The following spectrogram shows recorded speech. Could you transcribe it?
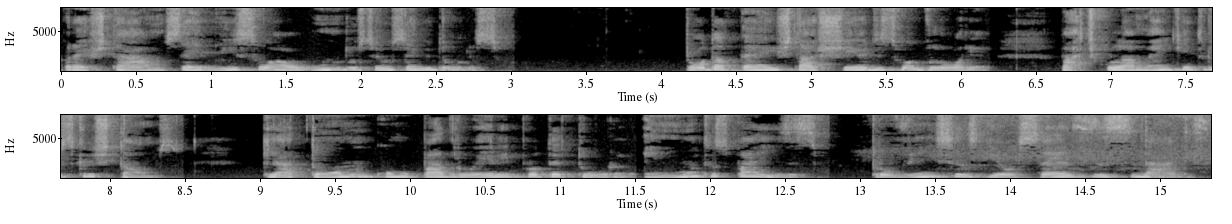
prestar um serviço a algum dos seus servidores. Toda a terra está cheia de sua glória, particularmente entre os cristãos, que a tomam como padroeira e protetora em muitos países, províncias, dioceses e cidades.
